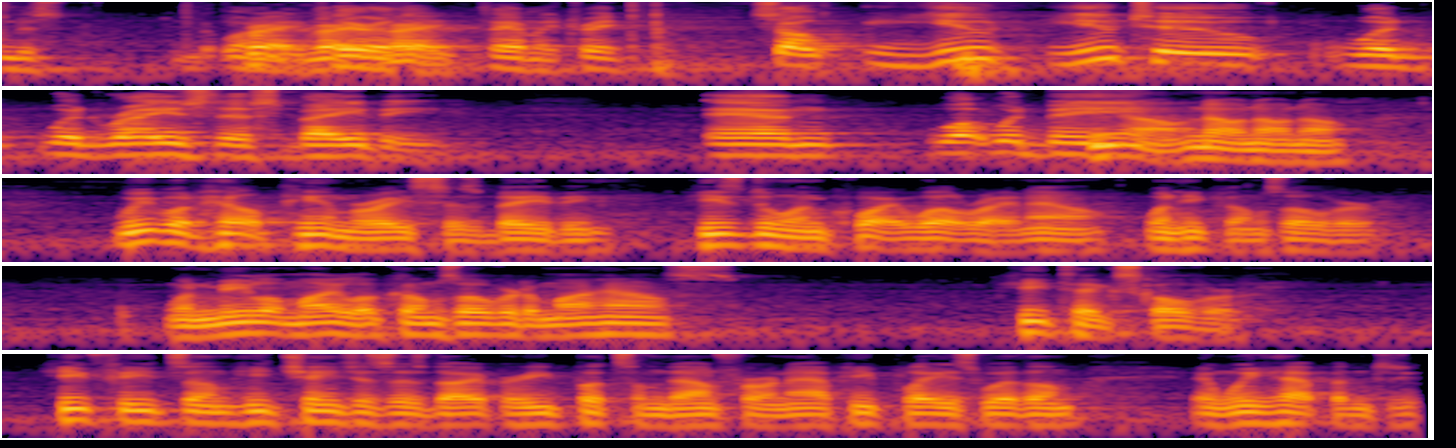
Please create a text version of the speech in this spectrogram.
I'm just want Right, to clear right, right. the family tree. So you you two would would raise this baby, and what would be No, no, no, no. We would help him raise his baby. He's doing quite well right now when he comes over. When Milo Milo comes over to my house, he takes over. He feeds him, he changes his diaper, he puts him down for a nap, he plays with him, and we happen to,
